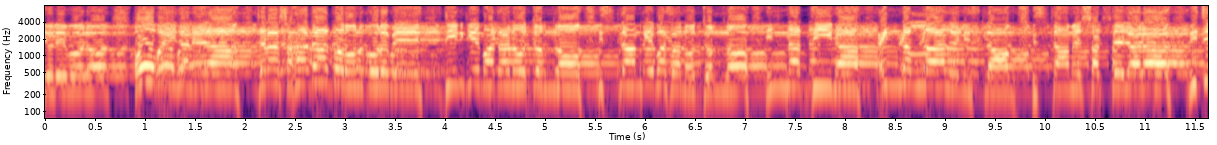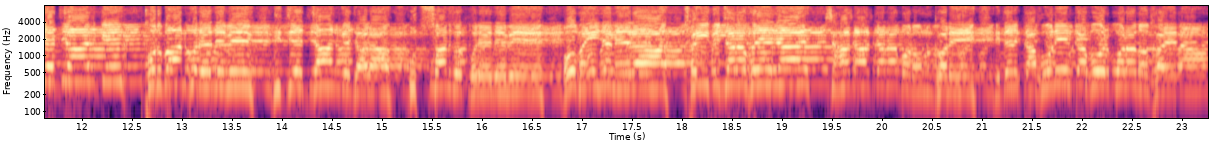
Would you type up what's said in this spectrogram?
জোরে বলো ও ভাইজানেরা, যারা শাহাদাত বরণ করবে, দিনকে বাঁচানোর জন্য, ইসলামকে বাঁচানোর জন্য, ইন্না দিনা ইন্দাল্লাহিল ইসলাম, ইসলামের স্বার্থে যারা নিজের জানকে কুরবান করে দেবে, নিজের জানকে যারা উৎসর্গ করে দেবে। ও ভাইজানেরা, শহীদ যারা হয়ে যায়, শাহাদাত যারা বরণ করে, এদের কাফনের কাপড় পরানো হয় না।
